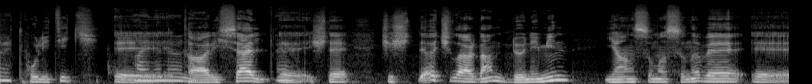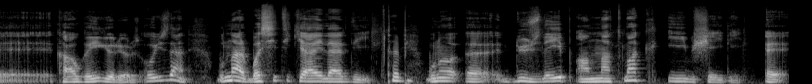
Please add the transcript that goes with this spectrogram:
evet. politik, e, tarihsel e, evet. e, işte çeşitli açılardan dönemin yansımasını ve e, kavgayı görüyoruz. O yüzden bunlar basit hikayeler değil. Tabii. Bunu e, düzleyip anlatmak iyi bir şey değil. E,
